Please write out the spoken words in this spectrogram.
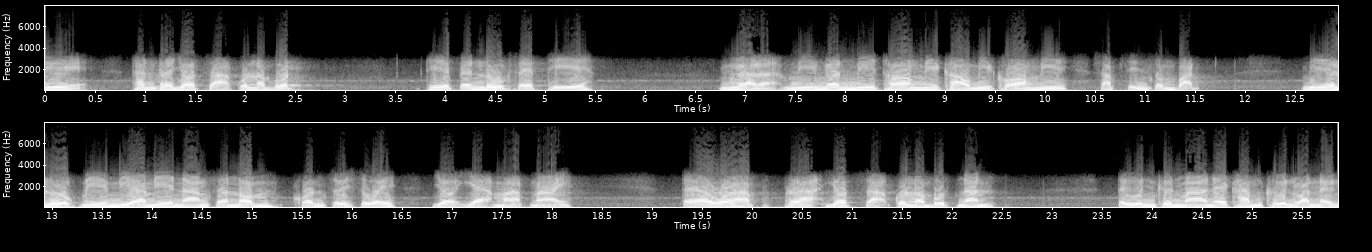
นี้ท่านพระยศสกุลบุตร ที่เป็นลูกเศรษฐี เมื่อมีเงินมีทองมีข้าวมีของมีทรัพย์สินสมบัติ มีลูกมีเมียมีนางสนม คนสวยๆ เยอะแยะมากมาย แต่ว่าพระยศสกุลบุตรนั้น ตื่นขึ้นมาในค่ำคืนวันหนึ่ง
